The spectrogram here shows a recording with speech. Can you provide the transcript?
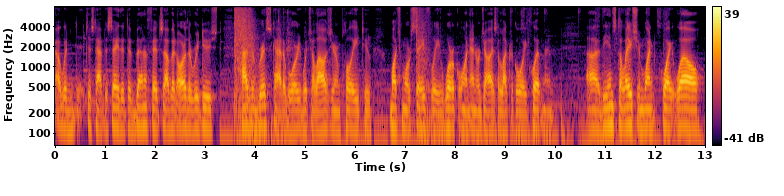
I would just have to say that the benefits of it are the reduced hazard risk category, which allows your employee to much more safely work on energized electrical equipment. Uh, the installation went quite well.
